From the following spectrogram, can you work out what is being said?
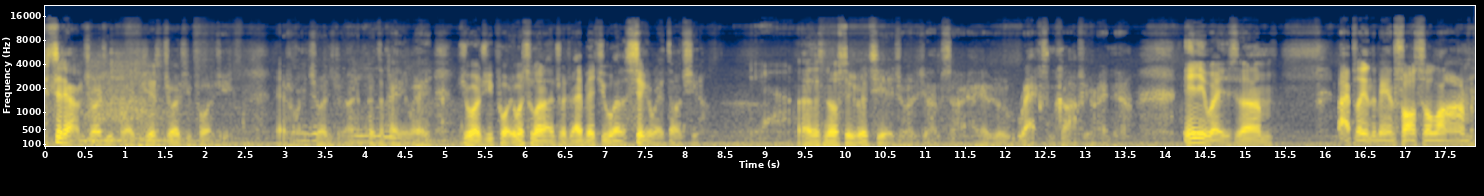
Sit down, Georgie Porgy. Here's Georgie Porgy. Everyone, Georgie, I put the penny away. Georgie Porgy. What's going on, Georgie? I bet you want a cigarette, don't you? Yeah. Uh, there's no cigarettes here, Georgie. I'm sorry. I gotta go rack some coffee right now. Anyways, um, I play in the band False Alarm.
